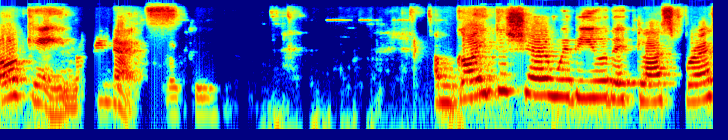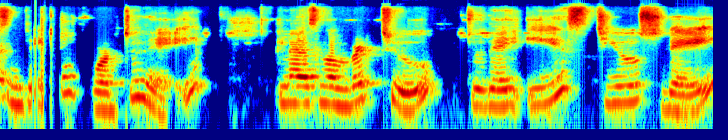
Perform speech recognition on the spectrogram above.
Okay, very nice. Okay. I'm going to share with you the class presentation for today. Class number two. Today is Tuesday.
